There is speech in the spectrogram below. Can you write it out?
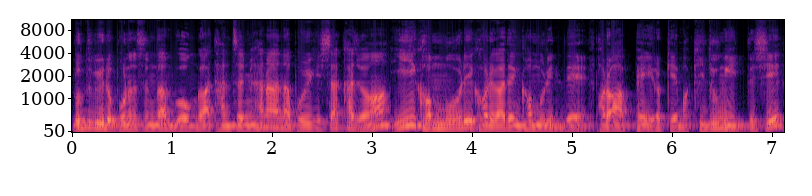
로드뷰를 보는 순간 무언가 단점이 하나하나 보이기 시작하죠. 이 건물이 거래가 된 건물인데 바로 앞에 이렇게 막 기둥이 있듯이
